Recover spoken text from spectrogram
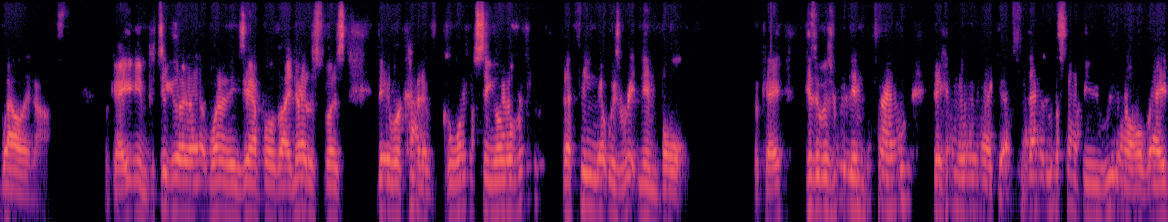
well enough. Okay, in particular, uh, one of the examples I noticed was they were kind of glossing over the thing that was written in bold. Okay, because it was written in bold, they kind of were like, "Yeah, that must not be real, right?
